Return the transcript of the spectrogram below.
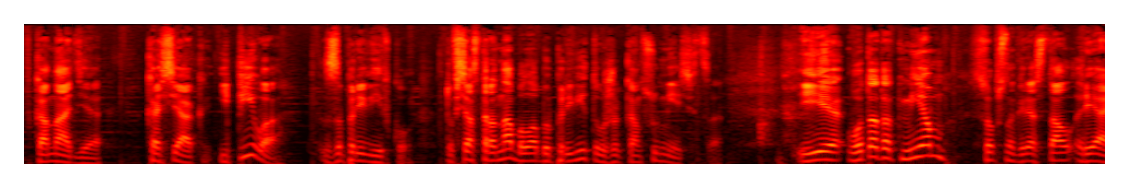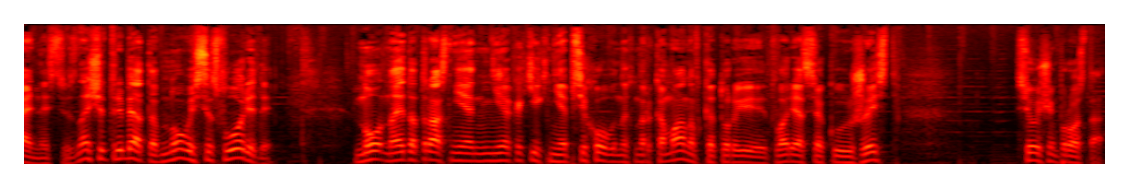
в Канаде косяк и пиво за прививку, то вся страна была бы привита уже к концу месяца. И вот этот мем, собственно говоря, стал реальностью. Значит, ребята, в новости с Флориды, но на этот раз не, никаких не психованных наркоманов, которые творят всякую жесть, все очень просто.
